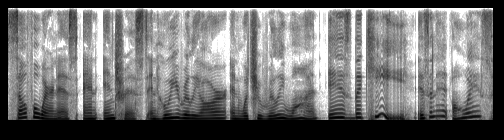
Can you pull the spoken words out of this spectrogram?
Self awareness and interest in who you really are and what you really want is the key, isn't it? Always?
